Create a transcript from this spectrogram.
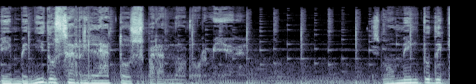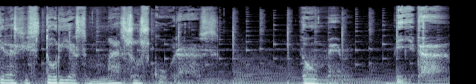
Bienvenidos a Relatos para no dormir. Es momento de que las historias más oscuras tomen vida.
